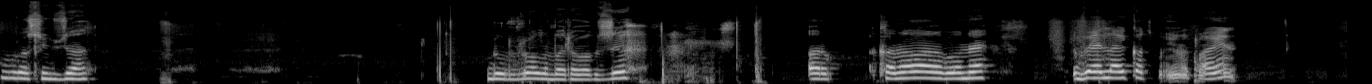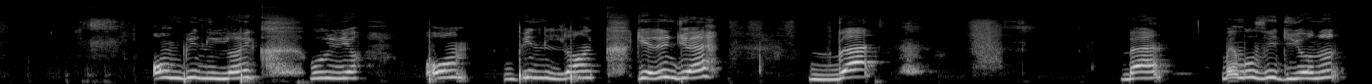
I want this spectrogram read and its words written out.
Burası güzel. Durduralım arabamızı. Ara kanala abone ve like atmayı unutmayın. 10.000 like bu video 10.000 like gelince ben ben ben bu videonun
